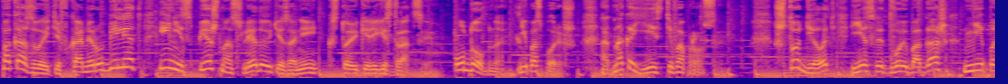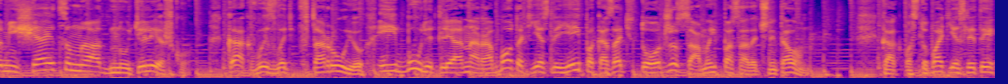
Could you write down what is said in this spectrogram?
показываете в камеру билет и неспешно следуете за ней к стойке регистрации. Удобно, не поспоришь. Однако есть и вопросы. Что делать, если твой багаж не помещается на одну тележку? Как вызвать вторую? И будет ли она работать, если ей показать тот же самый посадочный талон? Как поступать, если ты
